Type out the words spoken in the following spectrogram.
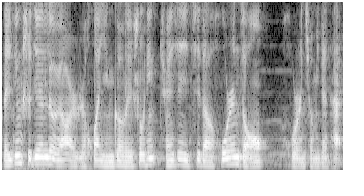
北京时间六月二日，欢迎各位收听全新一期的湖人总湖人球迷电台。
